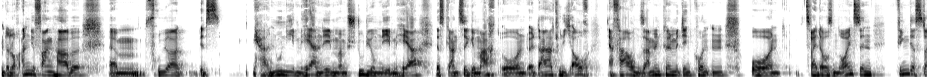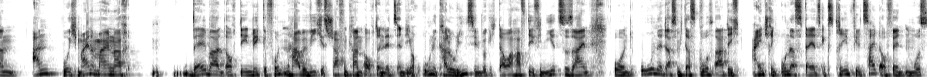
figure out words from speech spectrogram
und dann auch angefangen habe. Ähm, früher jetzt ja nur nebenher, neben meinem Studium nebenher das Ganze gemacht und äh, da natürlich auch Erfahrungen sammeln können mit den Kunden. Und 2019 fing das dann an, wo ich meiner Meinung nach selber auch den Weg gefunden habe, wie ich es schaffen kann, auch dann letztendlich auch ohne Kalorienziel wirklich dauerhaft definiert zu sein und ohne, dass mich das großartig einschränkt, ohne dass ich da jetzt extrem viel Zeit aufwenden muss,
